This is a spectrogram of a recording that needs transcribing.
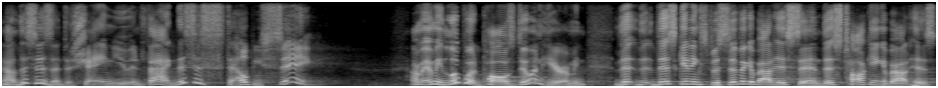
Now, this isn't to shame you. In fact, this is to help you sing. I mean, I mean look what Paul's doing here. I mean, th- th- this getting specific about his sin, this talking about his,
